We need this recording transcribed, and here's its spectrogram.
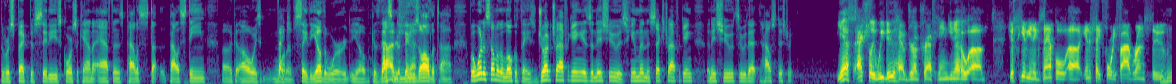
the respective cities, Corsicana, Athens, Palestine? Palestine. Uh, I always want to say the other word, you know, because that's in the news all the time. But what are some of the local things? Drug trafficking is an issue. Is human and sex trafficking an issue through that House district? Yes, actually, we do have drug trafficking. You know, uh, just to give you an example, uh, Interstate 45 runs through mm-hmm.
